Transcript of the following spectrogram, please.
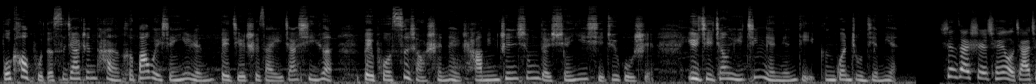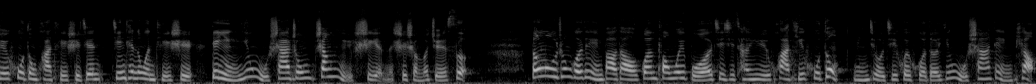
不靠谱的私家侦探和八位嫌疑人被劫持在一家戏院，被迫四小时内查明真凶的悬疑喜剧故事。预计将于今年年底跟观众见面。现在是全友家居互动话题时间，今天的问题是：电影《鹦鹉杀》中张宇饰演的是什么角色？登录中国电影报道官方微博，积极参与话题互动，您就有机会获得《鹦鹉杀》电影票。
